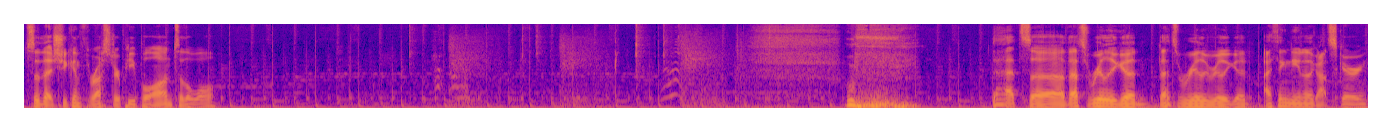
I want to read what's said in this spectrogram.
So that she can thrust her people onto the wall. That's uh that's really good. That's really really good. I think Nina got scary.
